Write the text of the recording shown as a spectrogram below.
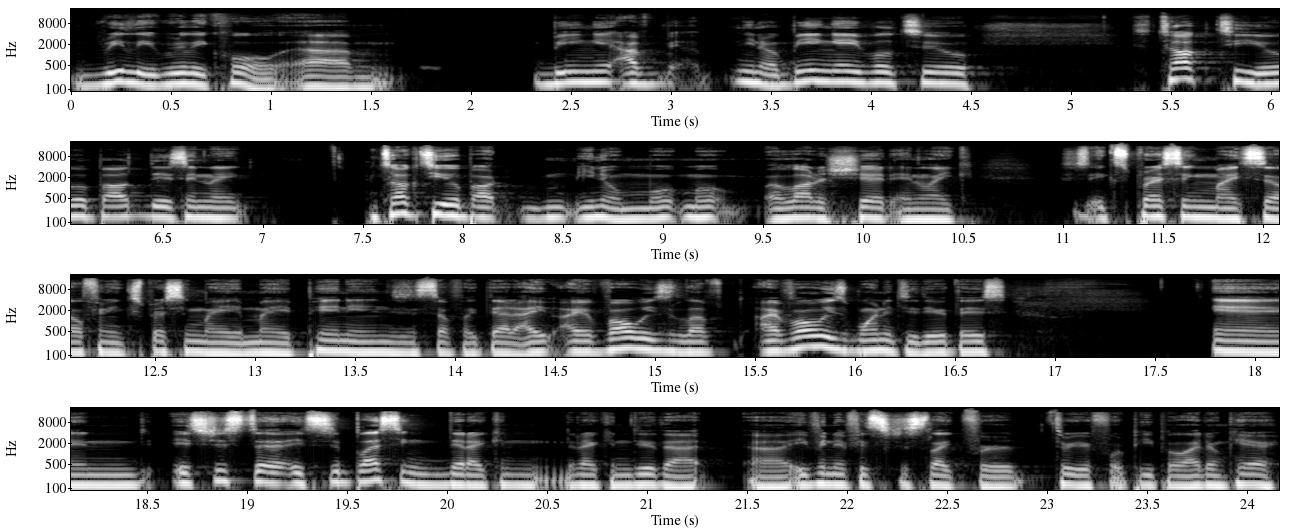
really really cool. Um, being I've you know being able to to talk to you about this and like talk to you about you know mo- mo- a lot of shit and like expressing myself and expressing my my opinions and stuff like that. I I've always loved. I've always wanted to do this, and it's just a it's a blessing that I can that I can do that. Uh, even if it's just like for three or four people, I don't care.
